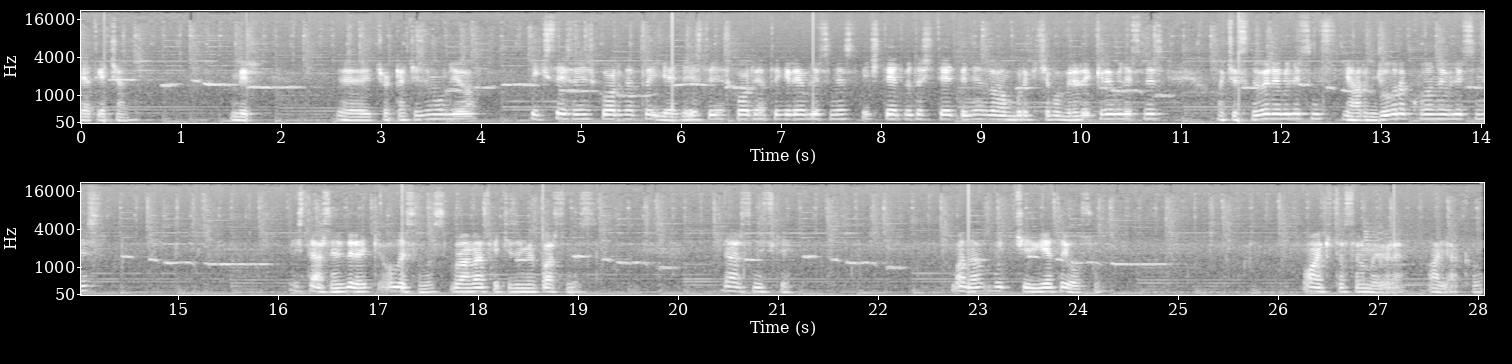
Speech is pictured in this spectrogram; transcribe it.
teğet geçen bir e, çokgen çizim oluyor. X'te istediğiniz koordinatı, Y'de istediğiniz koordinata girebilirsiniz. İç teğet ve dış teğet dediğiniz zaman buradaki çapı vererek girebilirsiniz açısını verebilirsiniz. Yardımcı olarak kullanabilirsiniz. İsterseniz direkt alırsınız. Buradan rastgele çizim yaparsınız. Dersiniz ki bana bu çizgi yatay olsun. O anki tasarıma göre alakalı.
